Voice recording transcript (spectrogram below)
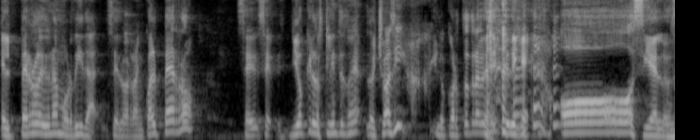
El perro le dio una mordida, se lo arrancó al perro, se, se- vio que los clientes no, lo echó así y lo cortó otra vez. Yo dije, oh cielos.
